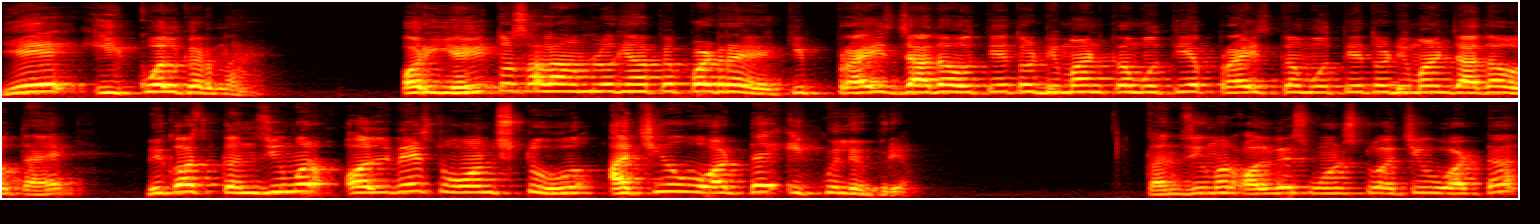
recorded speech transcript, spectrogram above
ये इक्वल करना है। और यही तो साला हम लोग यहाँ पे पढ़ रहे हैं कि प्राइस ज़्यादा होती है तो डिमांड कम होती है प्राइस कम होती है तो डिमांड ज़्यादा होता है because consumer always wants to achieve what the equilibrium consumer always wants to achieve what the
